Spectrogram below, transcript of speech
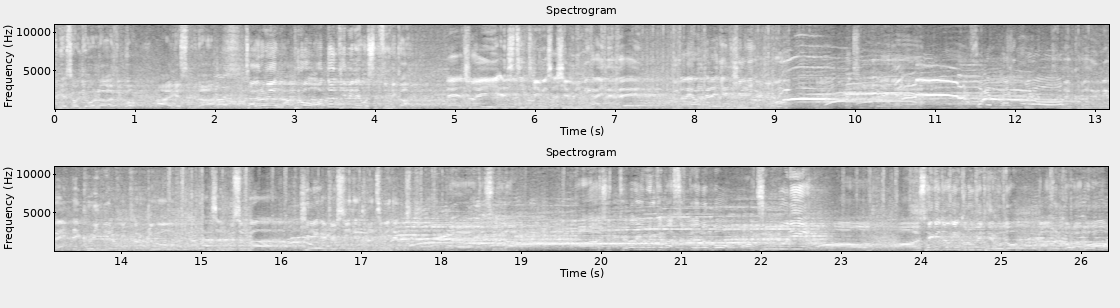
뒤에서 온지 몰라가지고 아, 알겠습니다 자 그러면 앞으로 어떤 팀이 되고 싶습니까? 네, 저희 NCT 드림이 사실 의미가 있는데 누나 형들에겐 힐링을 주고 그리고 또래 친구들에게는 주는 그런 의미가 있는데 그 의미를 목표로 두고 항상 웃음과 힐링을 줄 수 있는 그런 팀이 되고 싶습니다. 네, 좋습니다. 아, 제- 제가 지금 이렇게 봤을 때는 뭐 어, 충분히 어, 어, 세계적인 그룹이 되고도 남을 거라고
